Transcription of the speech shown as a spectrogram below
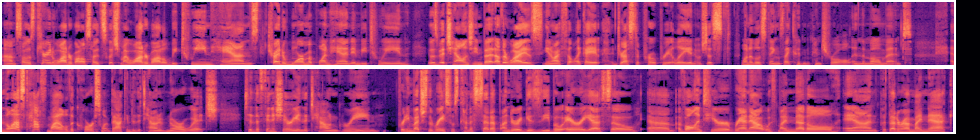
Um, so i was carrying a water bottle. So i'd switch my water bottle between hands try to warm up one hand in between. It was a bit challenging but otherwise you know i felt like i dressed appropriately and it was just one of those things i couldn't control in the moment. And the last half mile of the course went back into the town of norwich to the finish area in the town green. Pretty much the race was kind of set up under a gazebo area. So um, a volunteer ran out with my medal and put that around my neck.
